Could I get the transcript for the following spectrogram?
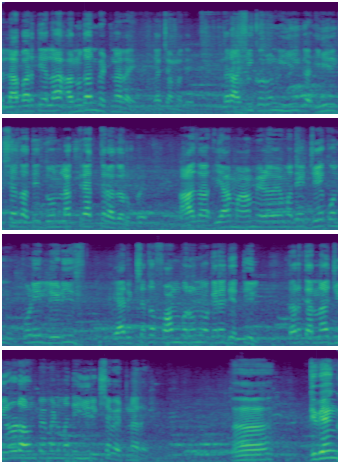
लाभार्थ्याला अनुदान भेटणार आहे त्याच्यामध्ये. तर अशी करून ही ग- ही रिक्षा जाते दोन लाख त्र्याहत्तर हजार रुपये. आज आ- या महामेळाव्यामध्ये जे कोण कोणी लेडीज या रिक्षाचा फॉर्म भरून वगैरे देतील तर त्यांना झिरो डाऊन पेमेंटमध्ये ही रिक्षा भेटणार आहे. दिव्यांग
